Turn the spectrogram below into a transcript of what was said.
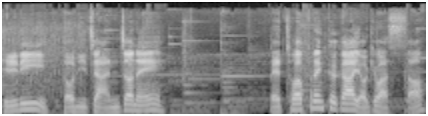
빌리, 넌 이제 안전해. 매트와 프랭크가 여기 왔어.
